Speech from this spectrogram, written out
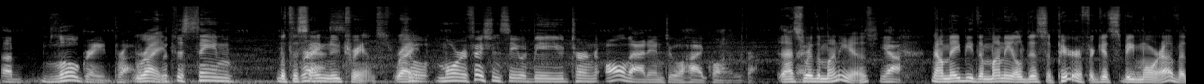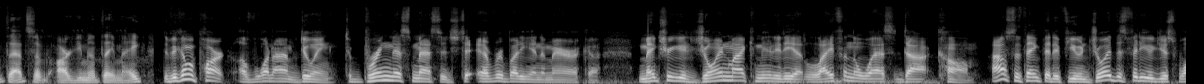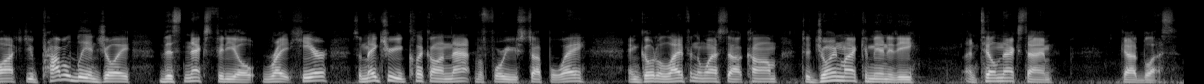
a low grade product. Right. With the same, with the same nutrients right so more efficiency would be you turn all that into a high quality product. That's where the money is. Yeah. Now maybe the money will disappear if it gets to be more of it. That's an argument they make. To become a part of what I'm doing to bring this message to everybody in America, make sure you join my community at lifeinthewest.com. I also think that if you enjoyed this video you just watched, you probably enjoy this next video right here. So make sure you click on that before you step away and go to lifeinthewest.com to join my community. Until next time, God bless.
